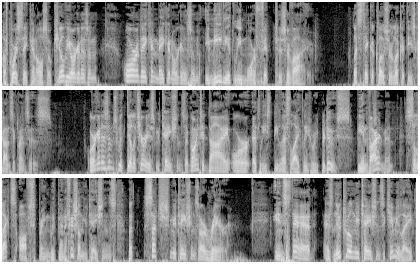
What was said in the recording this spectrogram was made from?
Of course, they can also kill the organism, or they can make an organism immediately more fit to survive. Let's take a closer look at these consequences. Organisms with deleterious mutations are going to die or at least be less likely to reproduce. The environment selects offspring with beneficial mutations, but such mutations are rare. Instead, as neutral mutations accumulate,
